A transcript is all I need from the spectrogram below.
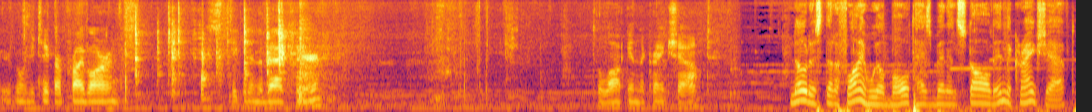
We're going to take our pry bar and stick it in the back here to lock in the crankshaft. Notice that a flywheel bolt has been installed in the crankshaft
